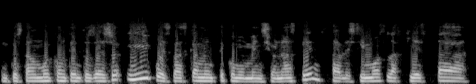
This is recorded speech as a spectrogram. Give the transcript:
Entonces, estamos muy contentos de eso. Y, pues, básicamente, como mencionaste, establecimos la fiesta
